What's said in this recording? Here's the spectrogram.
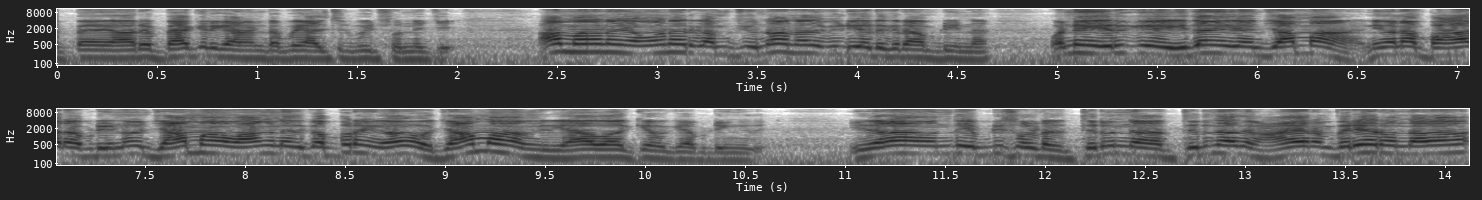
இப்போ யாரும் பேக்கரிக்காரன்ட்ட போய் அழைச்சிட்டு போயிட்டு சொன்னிச்சு. ஆமாம் நான் என் ஓனருக்கு அனுப்பிச்சுனா அதனால வீடியோ எடுக்கிறேன் அப்படின்னு உடனே இருக்கு. இதான் என் ஜாமா நீ வேணா பாரு அப்படின்னும். ஜாமா வாங்கினதுக்கப்புறம் யோ ஜாமா வாங்குறியா? ஓகே ஓகே அப்படிங்குது. இதெல்லாம் வந்து எப்படி சொல்கிறது திருந்தா திருந்தாது ஆயிரம் பெரியார் வந்தாலும்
